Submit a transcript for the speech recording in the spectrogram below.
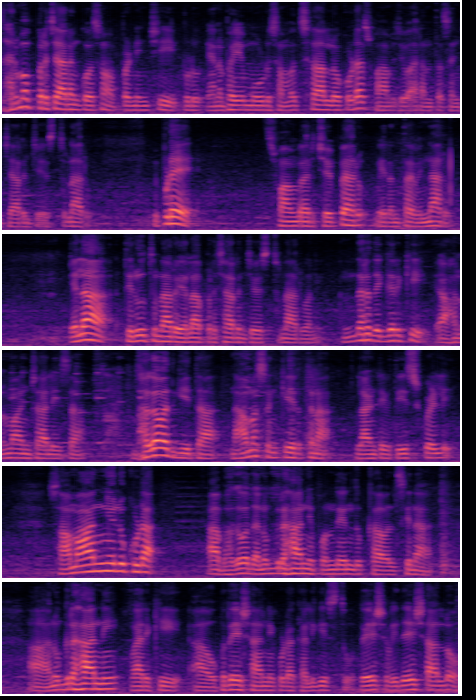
ధర్మ ప్రచారం కోసం అప్పటి నుంచి ఇప్పుడు ఎనభై మూడు సంవత్సరాల్లో కూడా స్వామిజీ వారంతా సంచారం చేస్తున్నారు. ఇప్పుడే స్వామివారు చెప్పారు మీరంతా విన్నారు. ఎలా తిరుగుతున్నారు ఎలా ప్రచారం చేస్తున్నారు అని. అందరి దగ్గరికి ఆ హనుమాన్ చాలీసా భగవద్గీత నామ సంకీర్తన లాంటివి తీసుకువెళ్ళి సామాన్యులు కూడా ఆ భగవద్ అనుగ్రహాన్ని పొందేందుకు కావలసిన ఆ అనుగ్రహాన్ని వారికి ఆ ఉపదేశాన్ని కూడా కలిగిస్తూ దేశ విదేశాల్లో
